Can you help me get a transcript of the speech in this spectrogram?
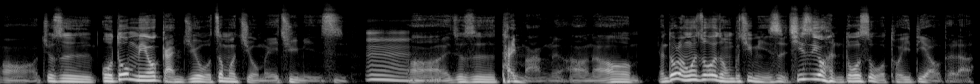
哦，就是我都没有感觉我这么久没去民事。嗯，啊，就是太忙了啊。然后很多人会说为什么不去民事？其实有很多是我推掉的啦。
